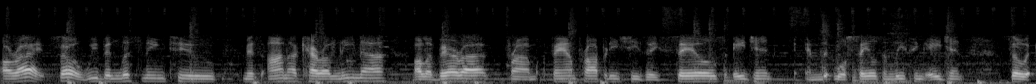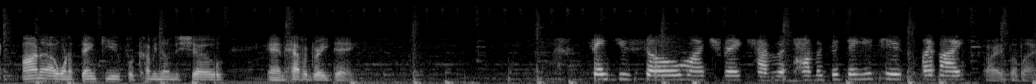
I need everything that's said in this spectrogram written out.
All right, so we've been listening to Miss Ana Carolina Oliveira from FAM Property. She's a sales agent and well, sales and leasing agent. So, Ana, I want to thank you for coming on the show, and have a great day. Thank you so much, Rick. Have a, have a good day, you too. Bye bye. All right, bye bye.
